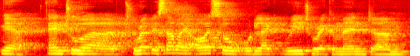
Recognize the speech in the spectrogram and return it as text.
yeah and to uh, to wrap this up i also would like really to recommend um,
